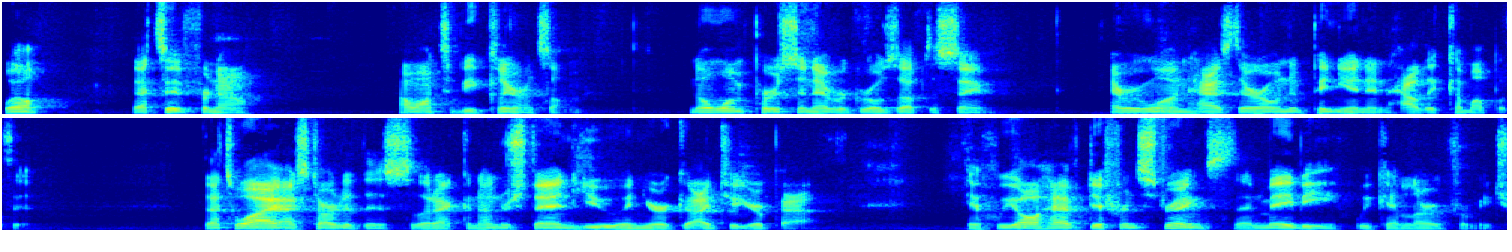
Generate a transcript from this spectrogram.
Well, that's it for now. I want to be clear on something. No one person ever grows up the same. Everyone has their own opinion and how they come up with it. That's why I started this, so that I can understand you and your guide to your path. If we all have different strengths, then maybe we can learn from each other.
